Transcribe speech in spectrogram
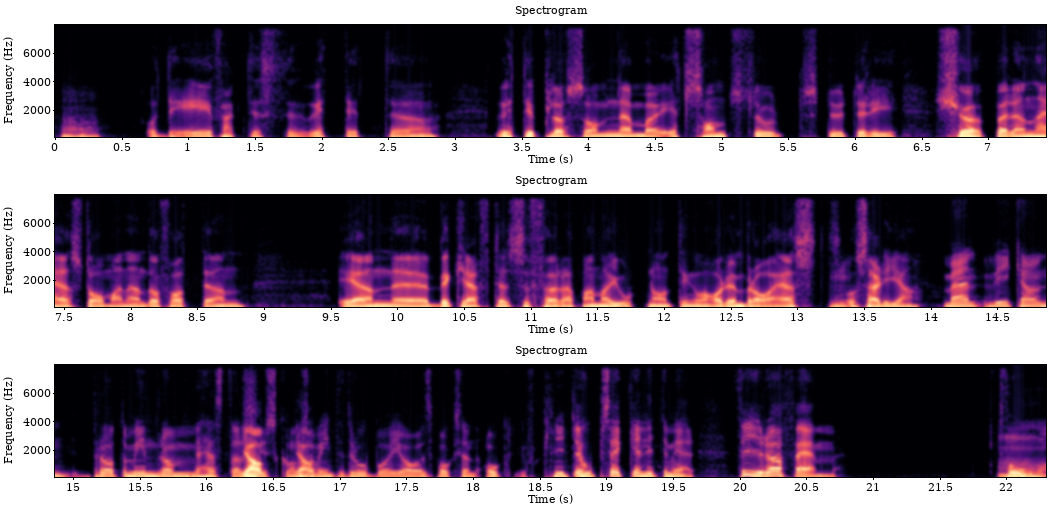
Jaha. Och det är faktiskt riktigt, uh, riktigt plus. Om när ett sånt stort stuteri köper en häst, då har man ändå fått en, en eh, bekräftelse för att man har gjort någonting och har en bra häst Mm. att sälja. Men vi kan prata mindre om hästar Ja, syskon ja. som vi inte tror på i avelsboxen och knyta ihop säcken lite mer. Fyra, fem. Två. Mm.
